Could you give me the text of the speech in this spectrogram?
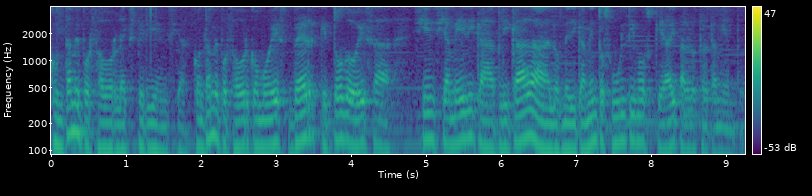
contame por favor la experiencia, contame por favor cómo es ver que toda esa ciencia médica aplicada a los medicamentos últimos que hay para los tratamientos.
